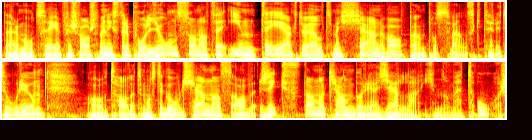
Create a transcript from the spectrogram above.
Däremot säger försvarsminister Pål Jonsson att det inte är aktuellt med kärnvapen på svenskt territorium. Avtalet måste godkännas av riksdagen och kan börja gälla inom ett år.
